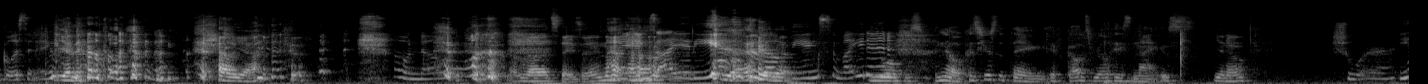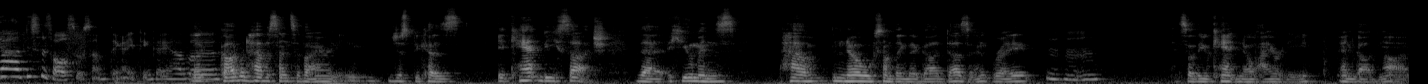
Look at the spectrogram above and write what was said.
glistening. yeah, they're I. Hell yeah. Oh no. no, that stays in. My anxiety Yeah, about yeah. being smited. be, no, because here's the thing: if God's real, He's nice. You know, Sure. Yeah, this is also something I think I have a. like God would have a sense of irony, just because it can't be such that humans have know something that God doesn't, right? hmm So you can't know irony, and God not.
